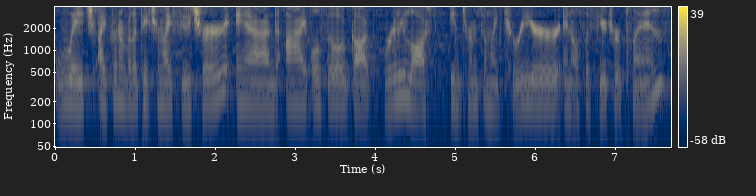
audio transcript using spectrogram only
which I couldn't really picture my future. And I also got really lost in terms of my career and also future plans.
